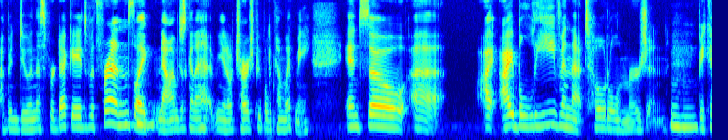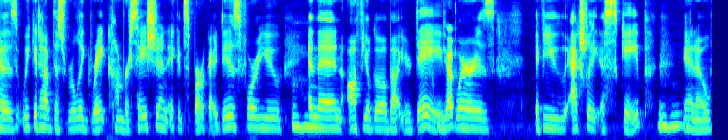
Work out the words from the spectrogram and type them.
I've been doing this for decades with friends. Like now, I'm just going to have you know charge people to come with me. And so uh, I, I believe in that total immersion Mhm. because we could have this really great conversation. It could spark ideas for you, Mhm. and then off you'll go about your day. Yep. Whereas if you actually escape, Mhm. you know,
